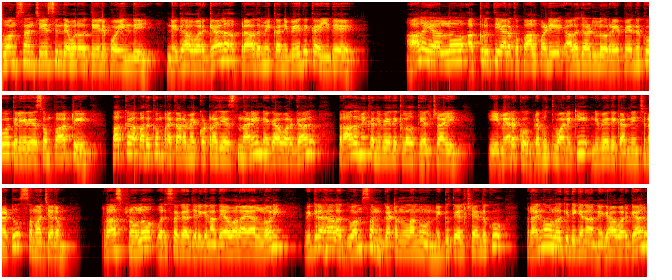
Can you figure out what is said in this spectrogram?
ధ్వంసం చేసిందెవరో తేలిపోయింది. నిఘా వర్గాల ప్రాథమిక నివేదిక ఇదే. ఆలయాల్లో అకృత్యాలకు పాల్పడి అలజడులు రేపేందుకు తెలుగుదేశం పార్టీ పక్కా పథకం ప్రకారమే కుట్ర చేసిందని నిఘా వర్గాలు ప్రాథమిక నివేదికలో తేల్చాయి. ఈ మేరకు ప్రభుత్వానికి నివేదిక అందించినట్టు సమాచారం. రాష్ట్రంలో వరుసగా జరిగిన దేవాలయాల్లోని విగ్రహాల ధ్వంసం ఘటనలను నిగ్గు తేల్చేందుకు రంగంలోకి దిగిన నిఘా వర్గాలు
